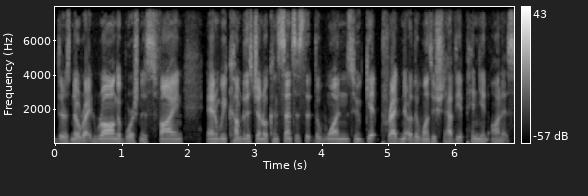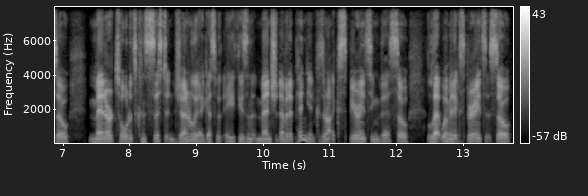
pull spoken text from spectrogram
there's no right and wrong, abortion is fine, and we come to this general consensus that the ones who get pregnant are the ones who should have the opinion on it. So men are told it's consistent generally, I guess, with atheism that men shouldn't have an opinion because they're not experiencing this. So let women Right. experience it. So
